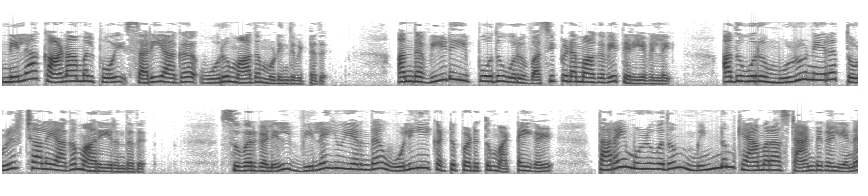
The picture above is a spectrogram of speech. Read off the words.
நிலா காணாமல் போய் சரியாக ஒரு மாதம் முடிந்துவிட்டது. அந்த வீடு இப்போது ஒரு வசிப்பிடமாகவே தெரியவில்லை. அது ஒரு முழுநேர தொழிற்சாலையாக மாறியிருந்தது. சுவர்களில் விலையுயர்ந்த ஒலியை கட்டுப்படுத்தும் அட்டைகள் தரை முழுவதும் மின்னும் கேமரா ஸ்டாண்டுகள் என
